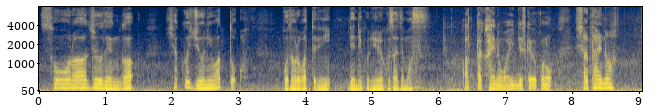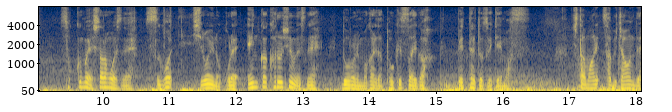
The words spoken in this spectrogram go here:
ソーラー充電が 112W ポータブルバッテリーに電力入力されてます。あったかいのはいいんですけどこの車体の側面下の方ですね。すごい白いの。これ塩化カルシウムですね道路に巻かれた凍結剤がべったりとついています。下回り錆びちゃうんで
